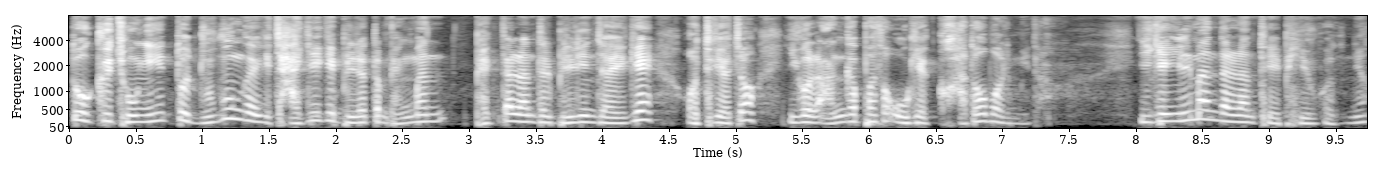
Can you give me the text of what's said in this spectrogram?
또 그 종이 또 누군가에게 자기에게 빌렸던 100만 100달란트를 빌린 자에게 어떻게 하죠? 이걸 안 갚아서 옥에 가둬 버립니다. 이게 1만 달란트의 비유거든요.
